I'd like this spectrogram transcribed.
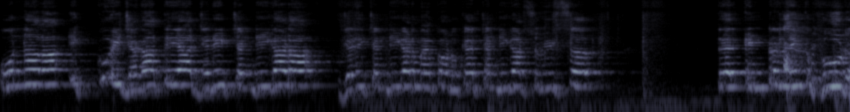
ਉਹਨਾਂ ਦਾ ਇੱਕੋ ਹੀ ਜਗ੍ਹਾ ਤੇ ਆ ਜਿਹੜੀ ਚੰਡੀਗੜ੍ਹ ਆ। ਜਿਹੜੀ ਚੰਡੀਗੜ੍ਹ ਮੈਂ ਤੁਹਾਨੂੰ ਕਿਹਾ, ਚੰਡੀਗੜ੍ਹ ਸਵੀਟਸ ਤੇ ਇੰਟਰਲਿੰਕ ਫੂਡ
